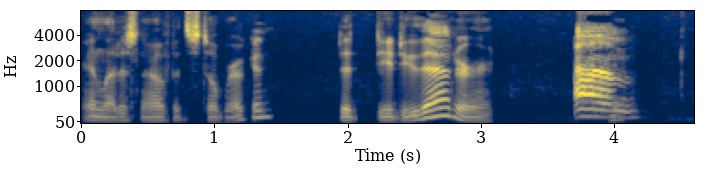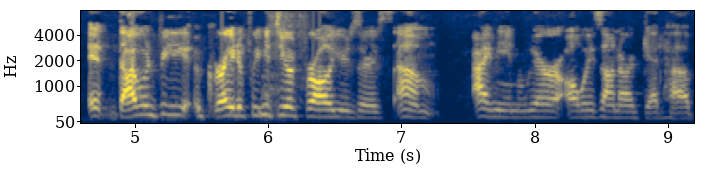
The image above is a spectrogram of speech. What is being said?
and let us know if it's still broken?" Do, do you do that or? Um, it, that would be great if we could do it for all users. Um, I mean, we're always on our GitHub,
